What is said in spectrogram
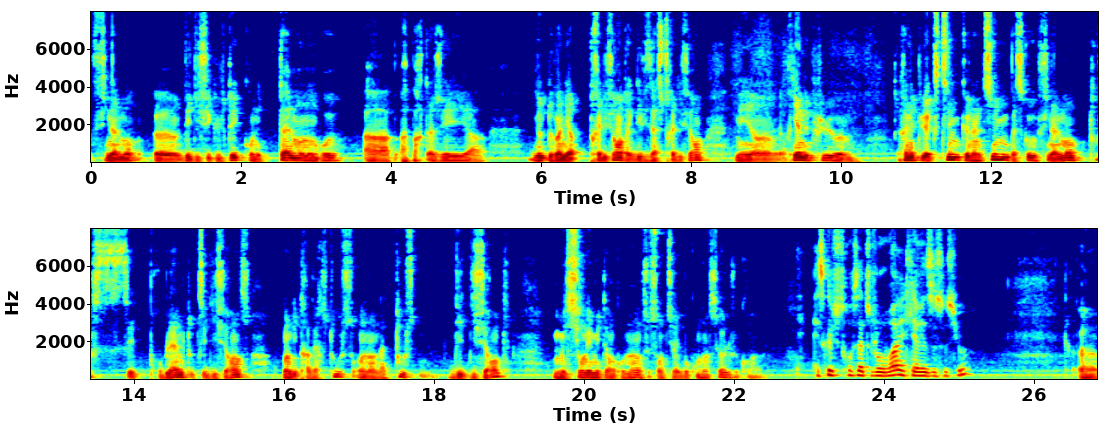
finalement, des difficultés qu'on est tellement nombreux à, partager, de, manière très différente, avec des visages très différents. Mais rien n'est plus rien n'est plus extime que l'intime parce que finalement tous ces problèmes, toutes ces différences, on les traverse tous, on en a tous des différentes, mais si on les mettait en commun, on se sentirait beaucoup moins seul, je crois. Est-ce que tu trouves ça toujours vrai avec les réseaux sociaux? Euh,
